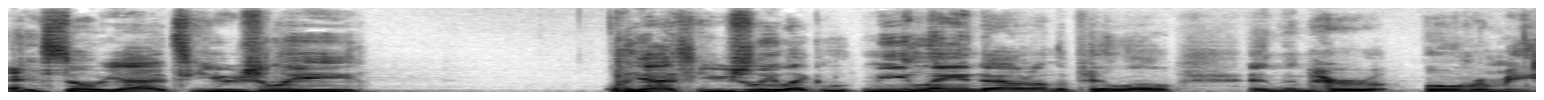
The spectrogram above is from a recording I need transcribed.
and so yeah, it's usually. Yeah, it's usually like me laying down on the pillow and then her over me.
